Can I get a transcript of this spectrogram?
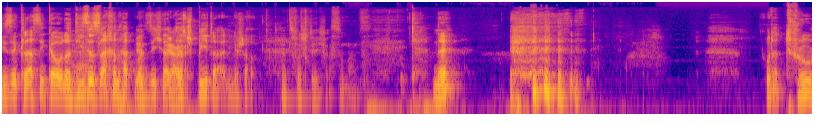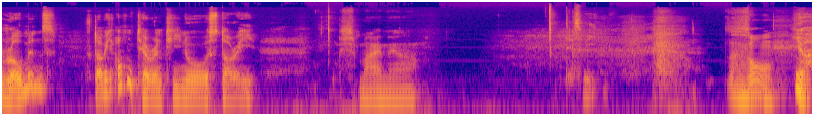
Diese Klassiker oder diese Sachen hat man Ja, sich halt ja. erst später angeschaut. Jetzt verstehe ich, was du meinst. Ne? Oder True Romance? ist, glaube ich, auch ein Tarantino-Story. Ich meine, ja. Deswegen. So. Ja.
